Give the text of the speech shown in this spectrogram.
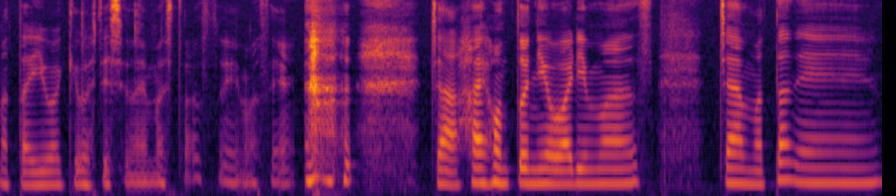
また言い訳をしてしまいました。すみません。じゃあはい本当に終わります。じゃあまたね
